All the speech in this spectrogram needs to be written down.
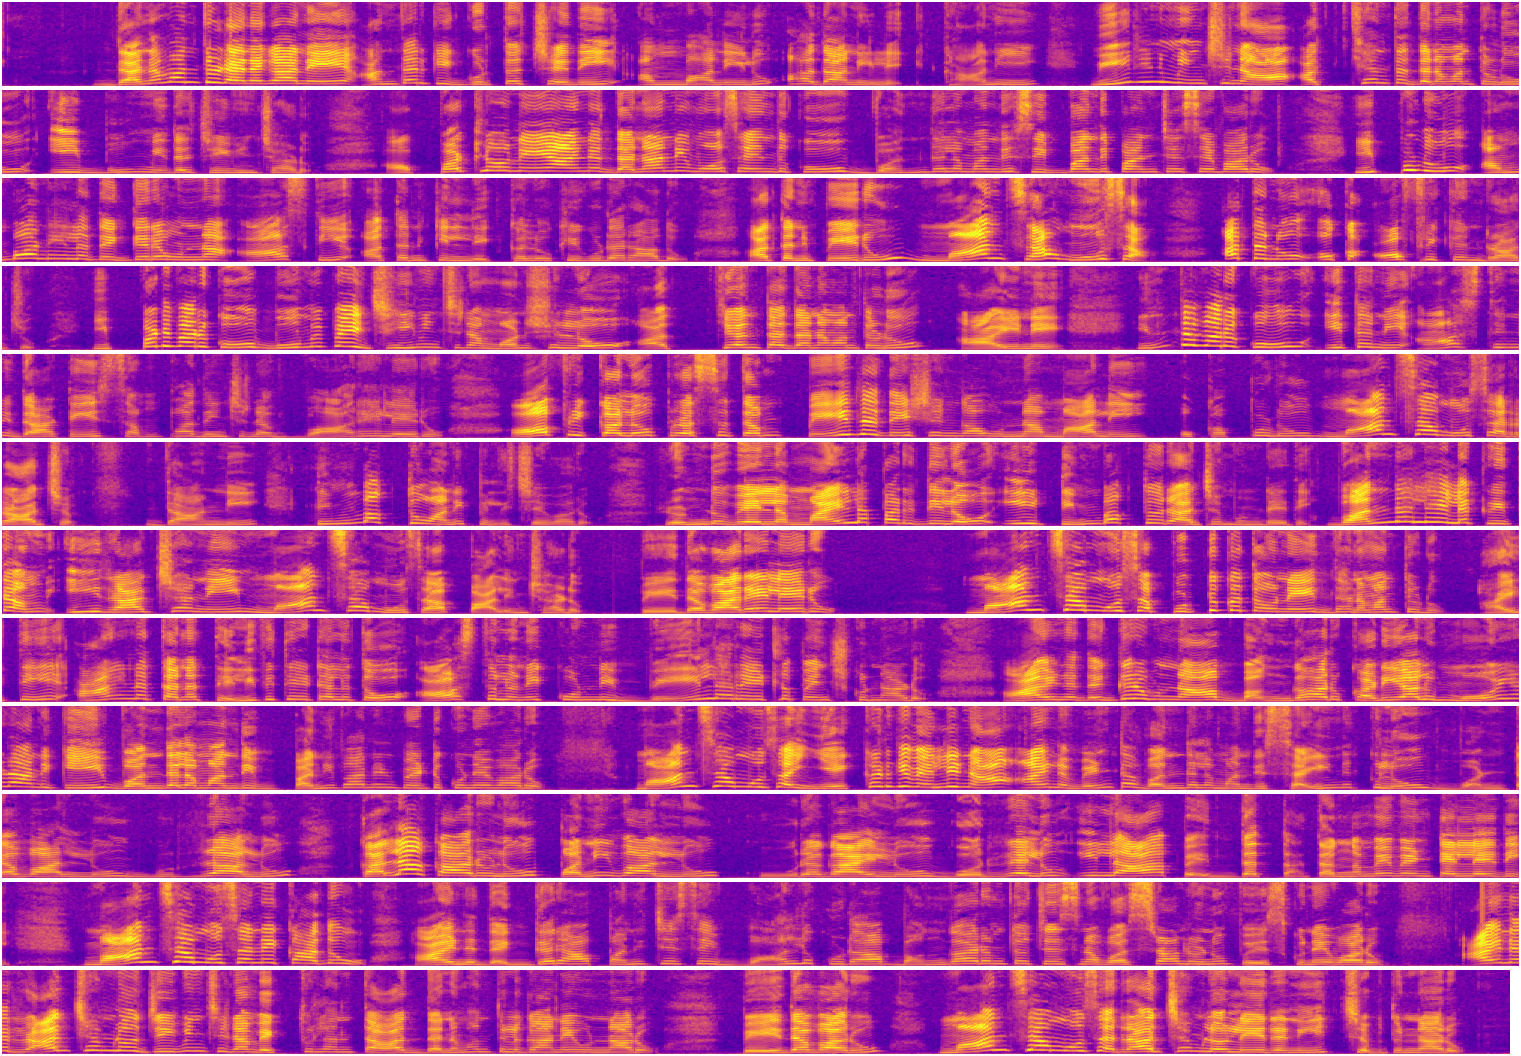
ధనవంతుడు అనగానే అందరికీ గుర్తొచ్చేది అంబానీలు అదానీలే. కానీ వీరిని మించిన అత్యంత ధనవంతుడు ఈ భూమి మీద జీవించాడు. అప్పట్లోనే ఆయన ధనాన్ని మోసేందుకు వందల మంది సిబ్బంది పనిచేసేవారు. ఇప్పుడు అంబానీల దగ్గర ఉన్న ఆస్తి అతనికి లెక్కలోకి కూడా రాదు. అతని పేరు మాన్సా మూసా. అతను ఒక ఆఫ్రికన్ రాజు. ఇప్పటి వరకు భూమిపై జీవించిన మనుషుల్లో అత్యంత ధనవంతుడు ఆయనే. ఇంతవరకు ఇతని ఆస్తిని దాటి సంపాదించిన వారే లేరు. ఆఫ్రికాలో ప్రస్తుతం పేద దేశంగా ఉన్న మాలి ఒకప్పుడు మాన్సామూసా రాజ్యం. దాన్ని టింబక్తు అని పిలిచేవారు. రెండు వేల మైళ్ళ పరిధిలో ఈ టింబక్తు రాజ్యం ఉండేది. వందలేళ్ళ క్రితం ఈ రాజ్యాన్ని మాన్సామూసా పాలించాడు. పేదవారే లేరు. మాంసమూస పుట్టుకతోనే ధనవంతుడు. అయితే ఆయన తన తెలివితేటలతో ఆస్తులని కొన్ని వేల రేట్లు పెంచుకున్నాడు. ఆయన దగ్గర ఉన్న బంగారు కడియాలు మోయడానికి వందల మంది పనివారిని పెట్టుకునేవారు. మాన్సా మూస ఎక్కడికి వెళ్ళినా ఆయన వెంట వందల మంది సైనికులు వంటవాళ్ళు గుర్రాలు కళాకారులు పనివాళ్ళు కూరగాయలు గొర్రెలు ఇలా పెద్ద తతంగమే వెంటెళ్ళేది. మాంసా మూసనే కాదు ఆయన దగ్గర పనిచేసే వాళ్ళు కూడా బంగారంతో చేసిన వస్త్రాలను వేసుకునేవారు. ఆయన రాజ్యంలో జీవించిన వ్యక్తులంతా ధనవంతులుగానే ఉన్నారు. పేదవారు మాన్సా మూస రాజ్యంలో లేరని చెబుతున్నారు.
